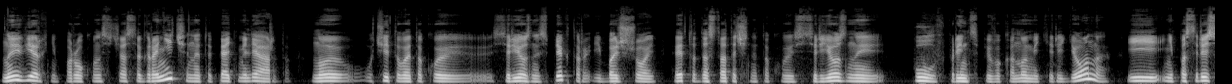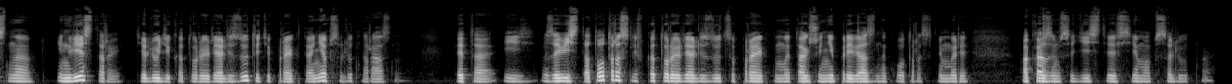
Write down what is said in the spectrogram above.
Но и верхний порог, он сейчас ограничен, это 5 миллиардов. Но учитывая такой серьезный спектр и большой, это достаточно такой серьезный пул, в принципе, в экономике региона. И непосредственно инвесторы, те люди, которые реализуют эти проекты, они абсолютно разные. Это и зависит от отрасли, в которой реализуется проект. Мы также не привязаны к отрасли, мы оказываем содействие всем абсолютно.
